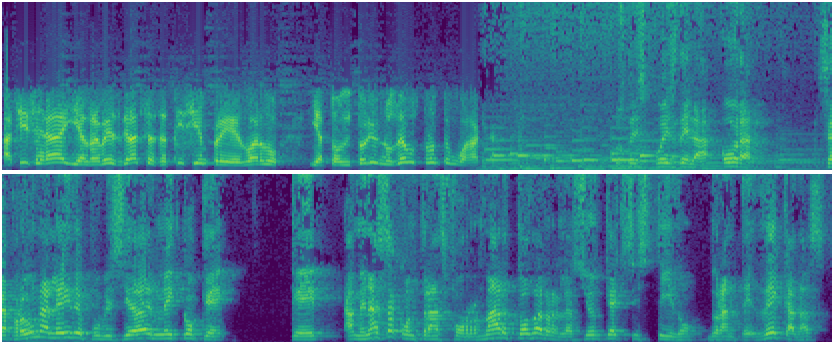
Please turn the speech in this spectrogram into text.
Así será y al revés, gracias a ti siempre, Eduardo, y a tu auditorio. Nos vemos pronto en Oaxaca. Después de la hora, se aprobó una ley de publicidad en México que, que amenaza con transformar toda la relación que ha existido durante décadas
